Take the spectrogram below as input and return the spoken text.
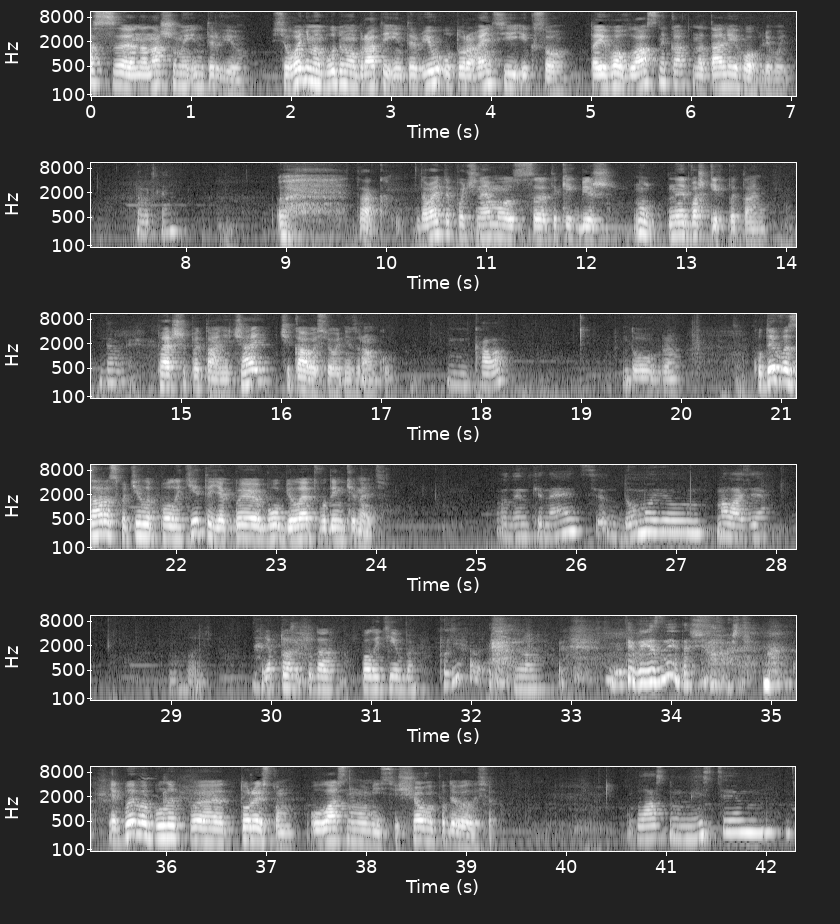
Вас е, на нашому інтерв'ю. Сьогодні ми будемо брати інтерв'ю у турагенції ІКСО та його власника Наталії Гоглєвої. Добрий день. Так, давайте почнемо з таких більш ну, не важких питань. Давай. Перше питання: чай чи кава сьогодні зранку? Кава. Добре. Куди ви зараз хотіли б полетіти, якби був білет в один кінець? В Один кінець. Думаю, Малайзія. Я б теж туди полетів би. Поїхали. Ну. Ти виїзний, та що можна? Якби ви були б е, туристом у власному місці, що ви подивилися б? У власному місті.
